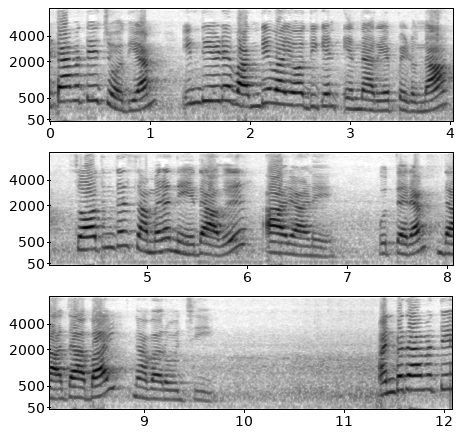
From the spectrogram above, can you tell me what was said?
എട്ടാമത്തെ ചോദ്യം ഇന്ത്യയുടെ വന്ധ്യവയോധികൻ എന്നറിയപ്പെടുന്ന സ്വാതന്ത്ര്യ സമര നേതാവ് ആരാണ്? ഉത്തരം ദാദാബായ് നവറോജി. അൻപതാമത്തെ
